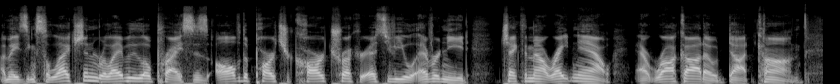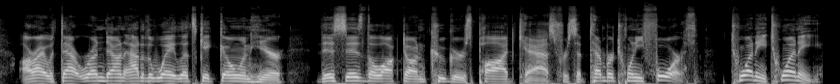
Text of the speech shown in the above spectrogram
Amazing selection, reliably low prices, all of the parts your car, truck, or SUV will ever need. Check them out right now at rockauto.com. All right, with that rundown out of the way, let's get going here. This is the Locked On Cougars podcast for September 24th, 2020.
